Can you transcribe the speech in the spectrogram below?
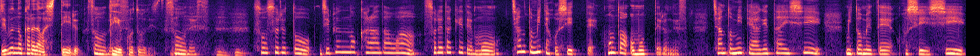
自分の体は知っているっていうことです、ね、そうです、うんうん、そうすると自分の体はそれだけでもちゃんと見てほしいって本当は思ってるんです。ちゃんと見てあげたいし認めてほしいし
